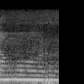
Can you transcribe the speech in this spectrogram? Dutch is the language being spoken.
de hacer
